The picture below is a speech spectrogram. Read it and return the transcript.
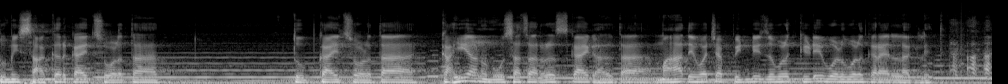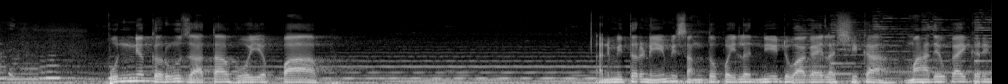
तुम्ही साखर काय चोळतात? तूप काय चोळता काही आणून ऊसाचा रस काय घालता महादेवाच्या पिंडीजवळ किडे वळवळ करायला लागलेत. पुण्य करू जाता होय पाप. आणि मी तर नेहमी सांगतो पहिलं नीट वागायला शिका. महादेव काय करेन?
